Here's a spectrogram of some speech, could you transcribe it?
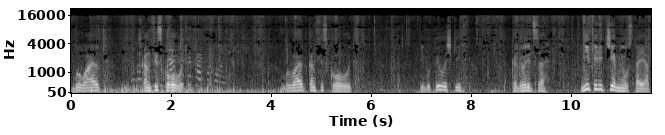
бывают конфисковывают. Бывают конфисковывают. И бутылочки, как говорится, ни перед чем не устоят.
